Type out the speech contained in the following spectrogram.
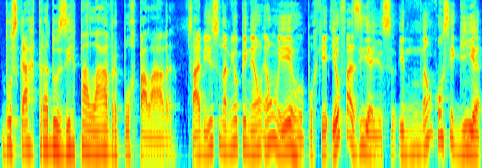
buscar traduzir palavra por palavra. Sabe, isso, na minha opinião, é um erro, porque eu fazia isso e não conseguia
